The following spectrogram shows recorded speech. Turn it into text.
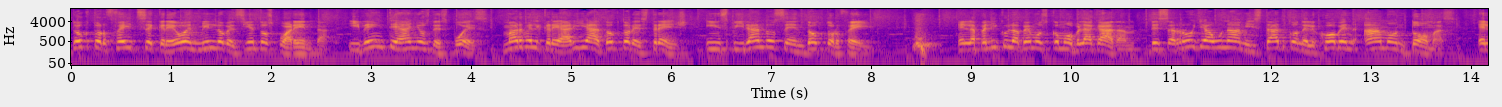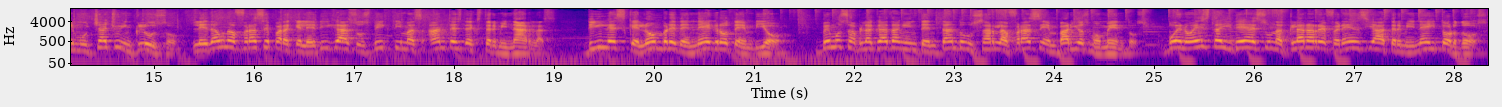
Doctor Fate se creó en 1940 y 20 años después, Marvel crearía a Doctor Strange inspirándose en Doctor Fate. En la película vemos cómo Black Adam desarrolla una amistad con el joven Amon Thomas. El muchacho incluso le da una frase para que le diga a sus víctimas antes de exterminarlas. Diles que el hombre de negro te envió. Vemos a Black Adam intentando usar la frase en varios momentos. Bueno, esta idea es una clara referencia a Terminator 2,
